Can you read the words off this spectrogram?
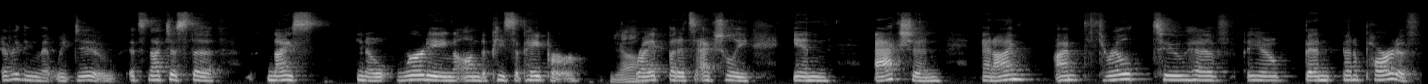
everything that we do. It's not just the nice you know wording on the piece of paper yeah. right? But it's actually in action and i'm i'm thrilled to have you know been been a part of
